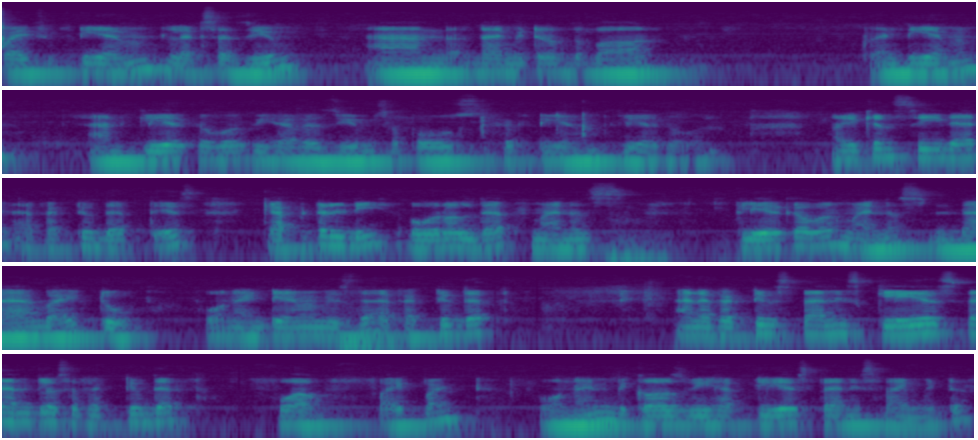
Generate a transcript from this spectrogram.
550 mm let's assume and diameter of the bar 20 mm and clear cover we have assumed suppose 50 mm clear cover. Now you can see that effective depth is capital D overall depth minus clear cover minus dia by 2 490 mm is the effective depth and effective span is clear span plus effective depth for 5.49 because we have clear span is 5 meter.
